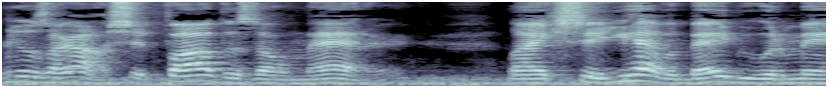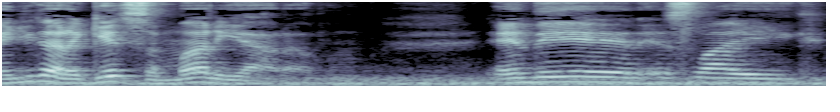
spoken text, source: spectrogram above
it was like, oh shit, fathers don't matter. Like shit, you have a baby with a man, you gotta get some money out of him. And then it's like,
